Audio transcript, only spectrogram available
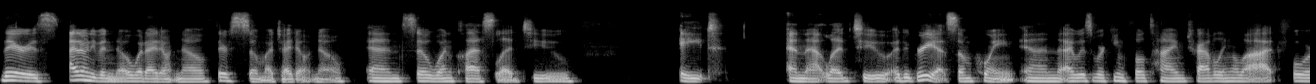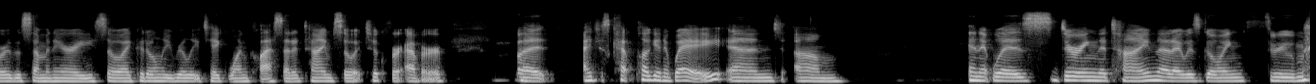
there is, I don't even know what I don't know. There's so much I don't know. And so one class led to eight and that led to a degree at some point. And i was working full time traveling a lot for the seminary so i could only really take one class at a time so it took forever. Mm-hmm. but i just kept plugging away and um, and it was during the time that i was going through my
